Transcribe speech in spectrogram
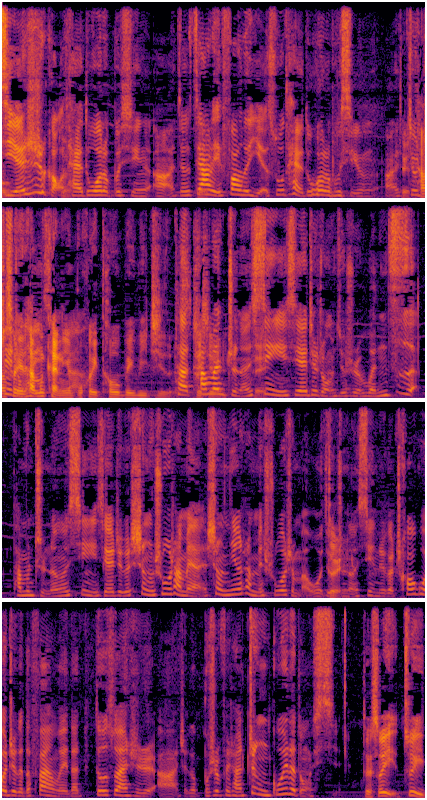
节日搞太多了不行啊，就家里放的耶稣太多了不行啊，就这所以他们肯定不会偷 baby Jesus，他他们只能信一些这种就是文字，他们只能信一些这个圣书上面、圣经上面说什么，我就只能信这个。超过这个的范围的，都算是啊，这个不是非常正规的东西。对，所以最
